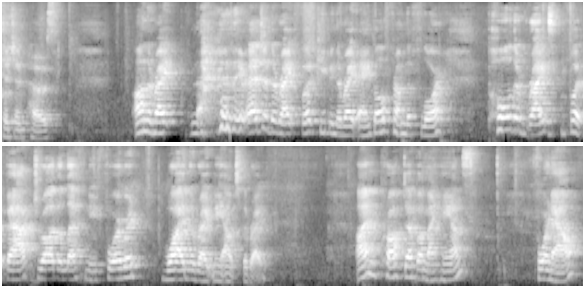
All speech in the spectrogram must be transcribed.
pigeon pose. On the right, the edge of the right foot, keeping the right ankle from the floor. Pull the right foot back, draw the left knee forward, widen the right knee out to the right. I'm propped up on my hands for now.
